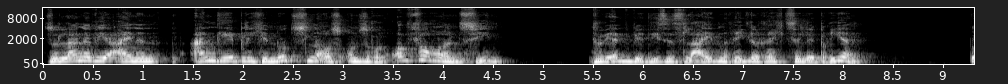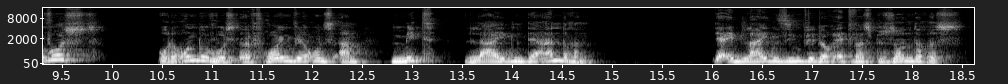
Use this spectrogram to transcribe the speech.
Solange wir einen angeblichen Nutzen aus unseren Opferrollen ziehen, werden wir dieses Leiden regelrecht zelebrieren. Bewusst oder unbewusst erfreuen wir uns am Mitleiden der anderen. Ja, im Leiden sind wir doch etwas Besonderes.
